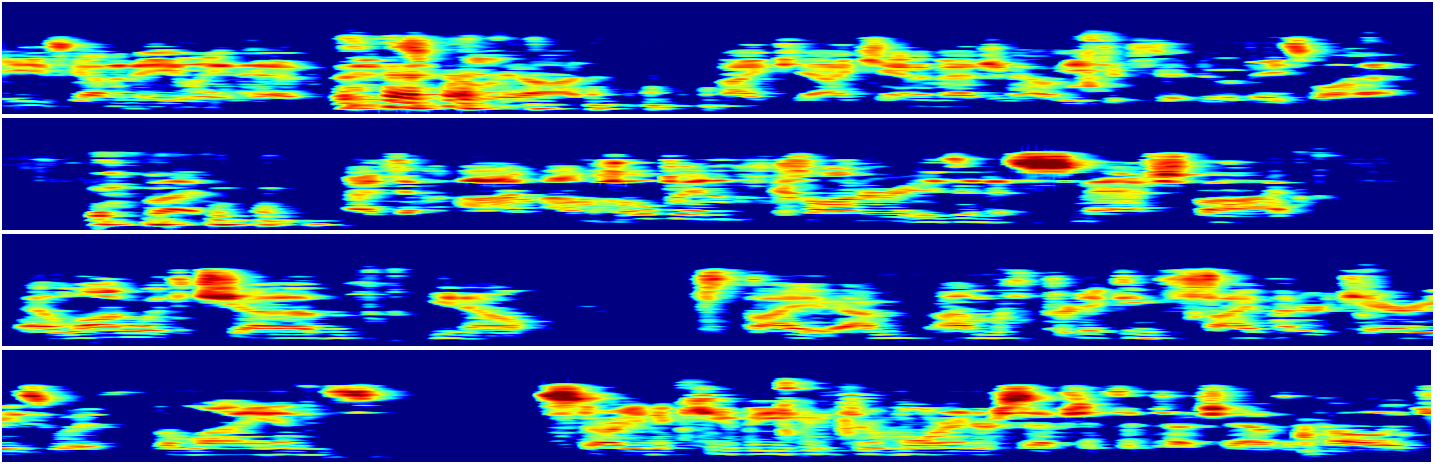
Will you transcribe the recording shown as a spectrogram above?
He's got an alien head. It's really odd. I, I can't imagine how he could fit into a baseball hat. But I th- I'm, I'm hoping Conner is in a smash spot along with Chubb. You know, five, I'm I'm predicting 500 carries with the Lions, starting a QB who threw more interceptions than touchdowns in college,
